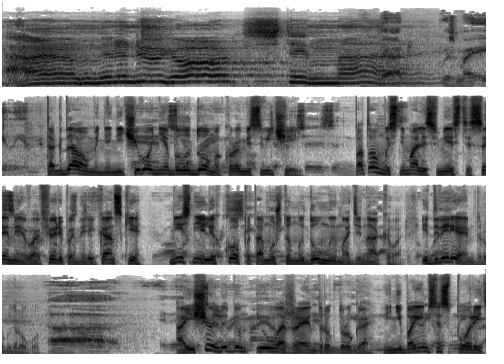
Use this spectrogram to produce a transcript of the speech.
I'm in a New York state of mind. That was my alien. Тогда у меня ничего не было дома, кроме свечей. Потом мы снимались вместе с Эми в афере по-американски. Мне с ней легко, потому что мы думаем одинаково и доверяем друг другу. А еще любим и уважаем друг друга, и не боимся спорить,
